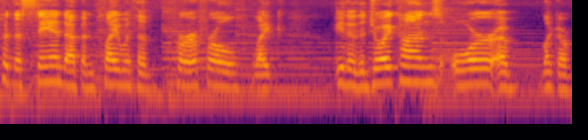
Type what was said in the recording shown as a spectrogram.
put the stand up and play with a peripheral like either the Joy Cons or a like a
